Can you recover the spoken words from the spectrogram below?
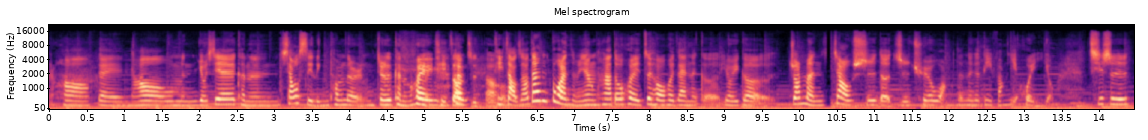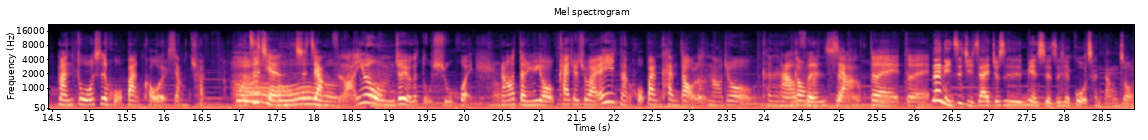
然后对，然后我们有些可能消息灵通的人，就是可能会提早知道，提早知道，但不管怎么怎么样，他都会最后会在那个有一个专门教师的职缺网的那个地方也会有。其实蛮多是伙伴口耳相传。我之前是这样子啦，因为我们就有个读书会，嗯然后等于有开学出来，哎，哪个伙伴看到了，然后就可能跟我们分享讲，对对。那你自己在就是面试的这些过程当中，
